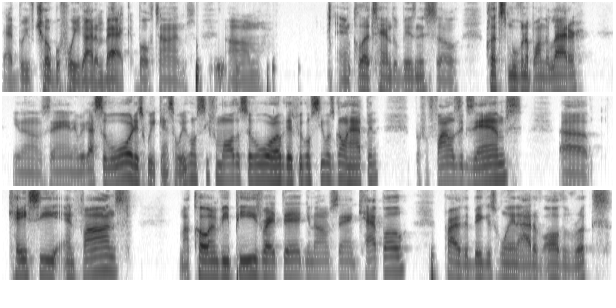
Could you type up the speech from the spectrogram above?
that brief choke before you got him back both times. Um, and Klutz handled business. So Klutz moving up on the ladder. You know what I'm saying? And we got Civil War this weekend. So we're gonna see from all the Civil War updates, we're gonna see what's gonna happen. But for finals exams, uh Casey and Fonz, my co-MVPs right there. You know what I'm saying? Kapo, probably the biggest win out of all the rooks.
